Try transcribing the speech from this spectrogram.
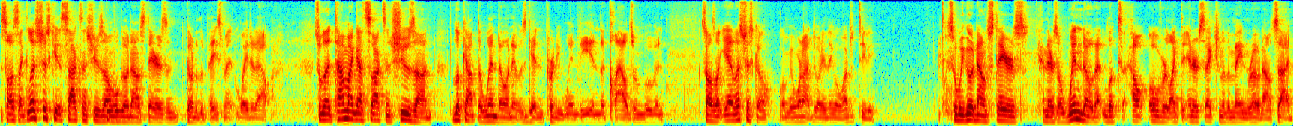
So I was like, let's just get socks and shoes on. We'll go downstairs and go to the basement and wait it out. So by the time I got socks and shoes on, look out the window and it was getting pretty windy and the clouds were moving. So I was like, yeah, let's just go. I mean, we're not doing anything. We're watching TV. So we go downstairs and there's a window that looks out over like the intersection of the main road outside.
